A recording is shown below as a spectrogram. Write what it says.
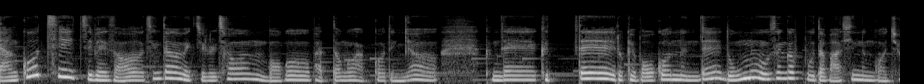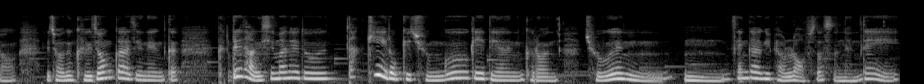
양꼬치 집에서 칭따오 맥주를 처음 먹어봤던 것 같거든요. 근데 그때 이렇게 먹었는데 너무 생각보다 맛있는 거죠. 저는 그 전까지는, 그러니까 그때 당시만 해도 딱히 이렇게 중국에 대한 그런 좋은, 음, 생각이 별로 없었었는데,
